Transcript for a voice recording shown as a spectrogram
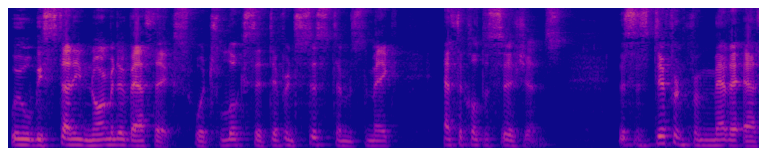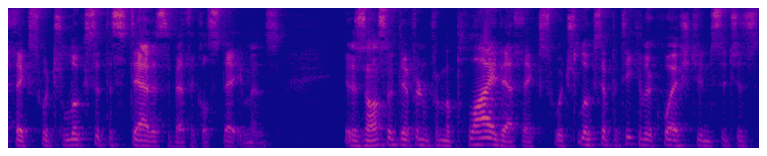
We will be studying normative ethics, which looks at different systems to make ethical decisions. This is different from meta ethics, which looks at the status of ethical statements. It is also different from applied ethics, which looks at particular questions such as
